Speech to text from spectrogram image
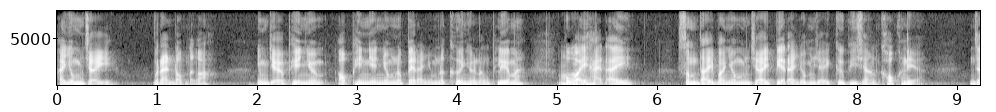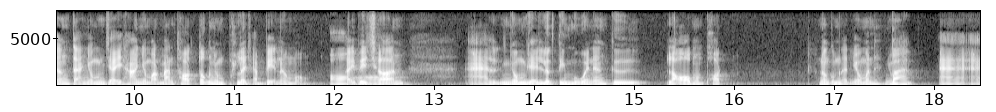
ហើយខ្ញុំនិយាយ random ទាំងអស់ខ្ញុំនិយាយ opinion opinion ខ្ញុំនៅពេលដែលខ្ញុំនឹកឃើញរឿងនឹងភ្លាមណាព្រោះអីហេតុអីសម្ដីរបស់ខ្ញុំនិយាយពាក្យដែលខ្ញុំនិយាយគឺពីច្រើនខុសគ្នា អញ្ចឹងតែខ្ញុំនិយាយហើយខ្ញុំអត់បានថតទុកខ្ញុំភ្លេចអាពាក្យហ្នឹងហ្មងអូហើយពីច្រើនអាខ្ញុំនិយាយលើកទី1ហ្នឹងគឺល្អបំផុតក្នុងកំណត់ខ្ញុំណាខ្ញុំបាទអាអា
